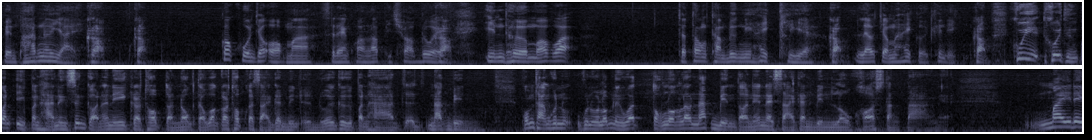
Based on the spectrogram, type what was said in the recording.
เป็นพาร์ทเนอร์ใหญ่ ครับครับ ก็ควรจะออกมาแสดงความรับผิดชอบด้วยครับ in term of ว่าจะต้องทำเรื่องนี้ให้เคลียร์ครับแล้วจะไม่ให้เกิดขึ้นอีกครับคุยคุยถึงปัญอีกปัญหาหนึ่งซึ่งก่อนหน้านี้กระทบต่อนก แต่ว่ากระทบกับสายการบินอื่นด้วยคือปัญหานักบิน ผมถามคุณคุณวรบหนึ่งว่าตกลงแล้วนักบินตอนนี้ในสายการบิน low cost ต่าง ๆ เนี่ยไม่ได้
